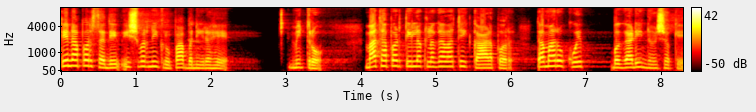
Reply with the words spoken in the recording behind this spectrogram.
તેના પર સદૈવ ઈશ્વરની કૃપા બની રહે. મિત્રો, માથા પર તિલક લગાવવાથી કાળ પર તમારું કોઈ બગાડી ન શકે.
